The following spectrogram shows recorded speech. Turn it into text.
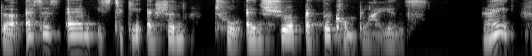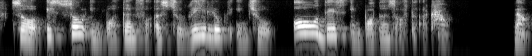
the SSM is taking action to ensure better compliance right? So it's so important for us to really look into all this importance of the account. Now,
